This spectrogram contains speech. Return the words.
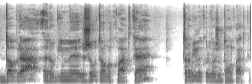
dobra, robimy żółtą okładkę, to robimy kurwa żółtą okładkę.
